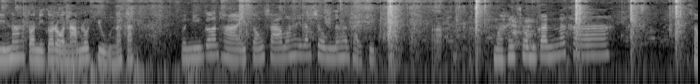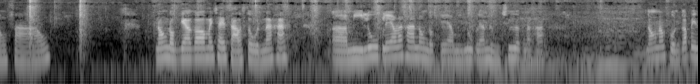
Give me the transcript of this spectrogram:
ดินนะ ตอนนี้ก็รอน้ำลดอยู่นะคะ วันนี้ก็ถ่ายสองสาวมาให้รับชมนะคะ ถ่ายคลิปมาให้ชมกันนะคะสองสาว น้องดอกแก้วก็ไม่ใช่สาวโสดนะคะมีลูกแล้วนะคะ น้องดอกแก้วมีลูกแล้วหนึ่งเชือกนะคะ น้องน้ำฝนก็เป็น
